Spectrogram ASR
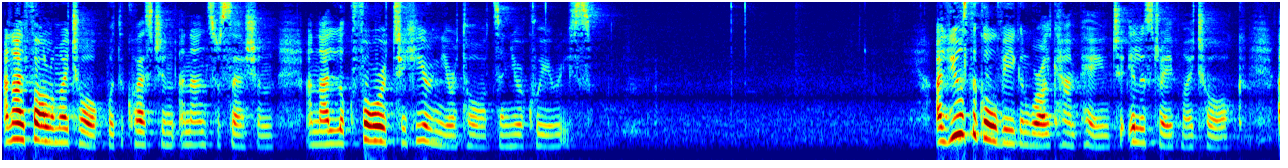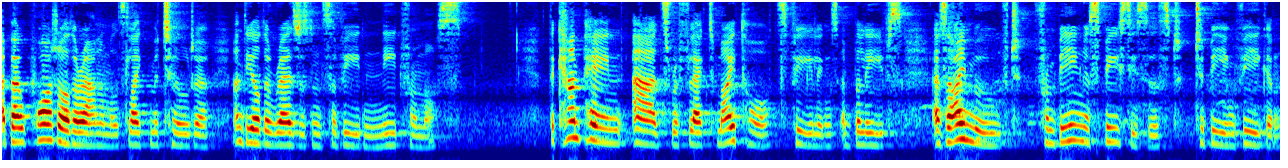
And I'll follow my talk with a question and answer session, and I look forward to hearing your thoughts and your queries. I'll use the Go Vegan World campaign to illustrate my talk about what other animals like Matilda and the other residents of Eden need from us. The campaign ads reflect my thoughts, feelings, and beliefs as I moved from being a speciesist to being vegan,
